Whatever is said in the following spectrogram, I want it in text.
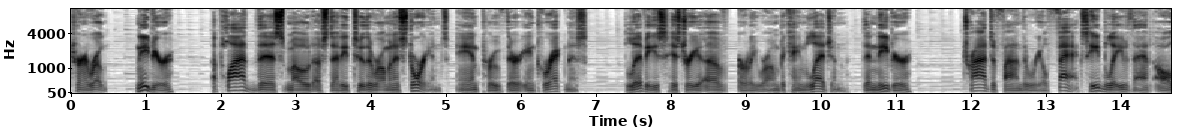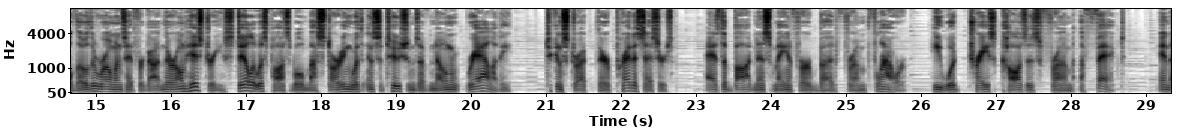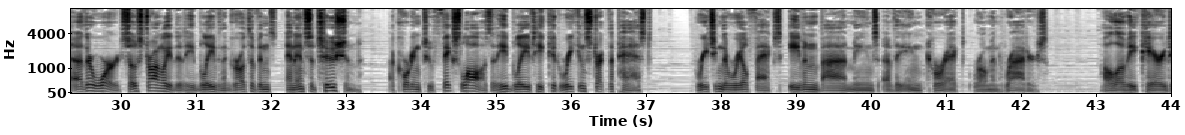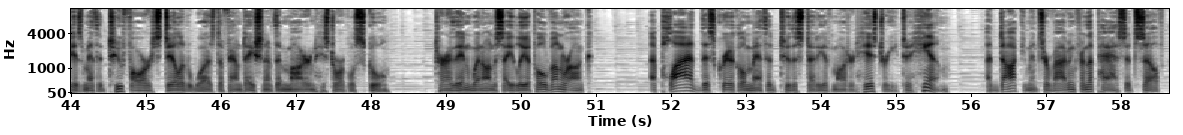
Turner wrote, Niebuhr applied this mode of study to the Roman historians and proved their incorrectness. Livy's history of early Rome became legend. Then Niebuhr tried to find the real facts. He believed that although the Romans had forgotten their own history, still it was possible by starting with institutions of known reality to construct their predecessors, as the botanist may infer bud from flower. He would trace causes from effect in other words, so strongly did he believe in the growth of an institution according to fixed laws that he believed he could reconstruct the past reaching the real facts even by means of the incorrect Roman writers. Although he carried his method too far, still it was the foundation of the modern historical school. Turner then went on to say Leopold von Ranke applied this critical method to the study of modern history. To him, a document surviving from the past itself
